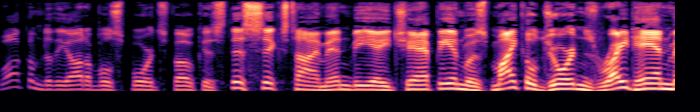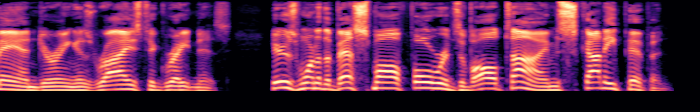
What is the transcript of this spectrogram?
Welcome to the Audible Sports Focus. This six time NBA champion was Michael Jordan's right hand man during his rise to greatness. Here's one of the best small forwards of all time, Scottie Pippen.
